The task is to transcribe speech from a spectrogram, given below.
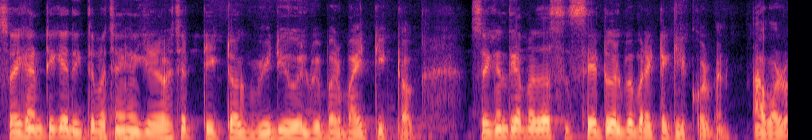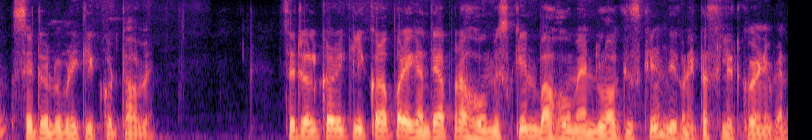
সো এখান থেকে দেখতে পাচ্ছেন এখানে কী হচ্ছে TikTok video wallpaper by TikTok so এখান থেকে আপনারা সেট ওয়েল পেপার একটা ক্লিক করবেন, আবারও সেট ওয়েল পেপারে ক্লিক করতে হবে। সেট ওয়েল করে ক্লিক করার পর এখান থেকে আপনারা হোম স্ক্রিন বা হোম অ্যান্ড লক স্ক্রিন যে কোনো একটা সিলেক্ট করে নেবেন।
